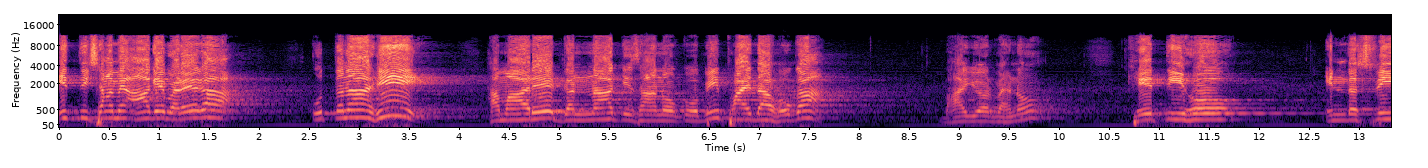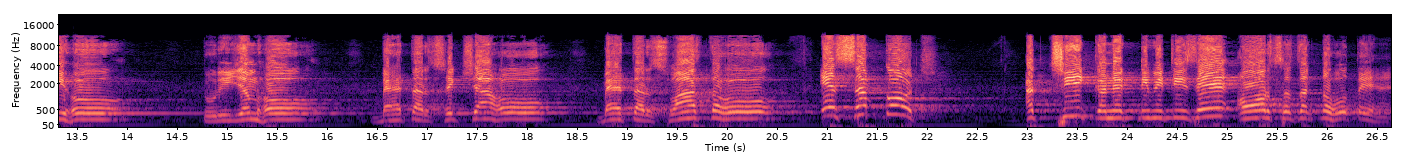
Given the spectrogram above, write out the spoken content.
इस दिशा में आगे बढ़ेगा, उतना ही हमारे गन्ना किसानों को भी फ़ायदा होगा। भाइयों और बहनों, खेती हो, इंडस्ट्री हो, टूरिज़्म हो, बेहतर शिक्षा हो, बेहतर स्वास्थ्य हो ये सब कुछ अच्छी कनेक्टिविटी से और सशक्त होते हैं।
